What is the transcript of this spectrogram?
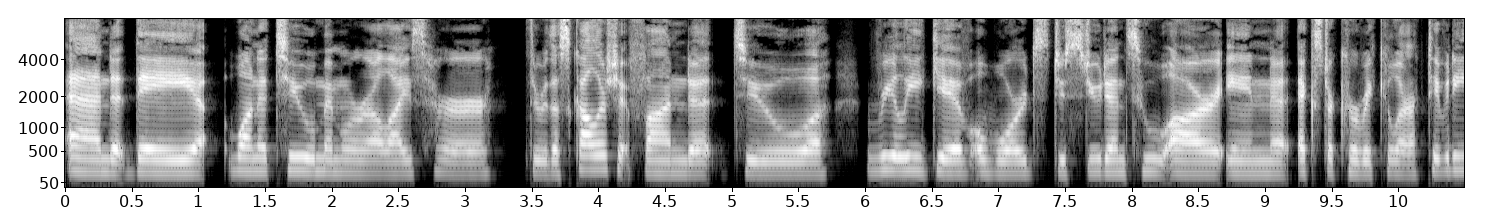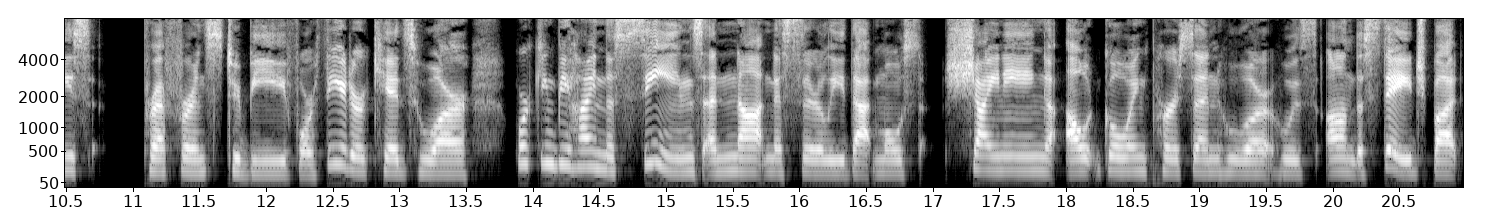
and they wanted to memorialize her through the scholarship fund to really give awards to students who are in extracurricular activities preference to be for theater kids who are working behind the scenes and not necessarily that most shining outgoing person who are who's on the stage but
